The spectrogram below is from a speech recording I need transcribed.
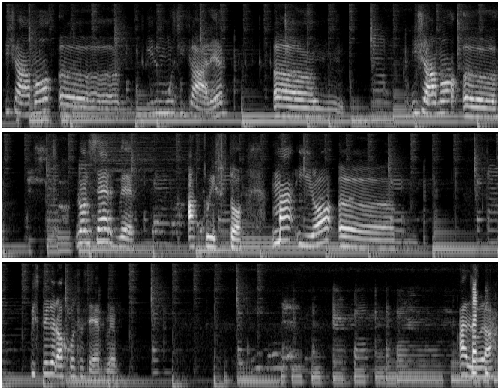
diciamo ehm, il musicale ehm, diciamo eh, non serve a questo, ma io ehm, vi spiegherò cosa serve. Allora,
